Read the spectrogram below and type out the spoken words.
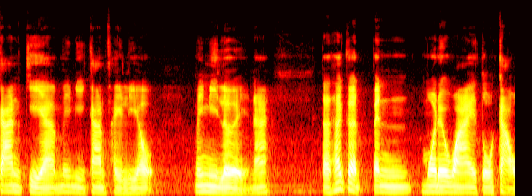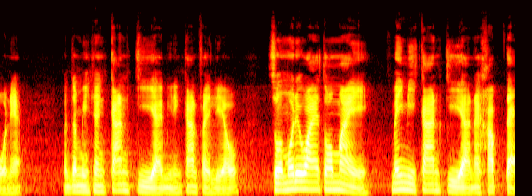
กานเกียร์ไม่มีกานไฟเลี้ยวไม่มีเลยนะ แต่ถ้าเกิดเป็นโมเดล Y ตัวเก่าเนี่ย มันจะมีทั้งก้านเกียร์มีทั้งก้านไฟเลี้ยว ส่วนโมเดล Y ตัวใหม่ไม่มีก้านเกียร์นะครับแต่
